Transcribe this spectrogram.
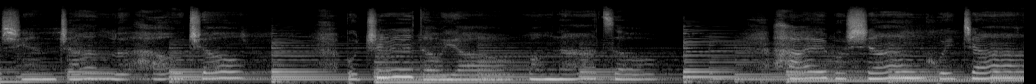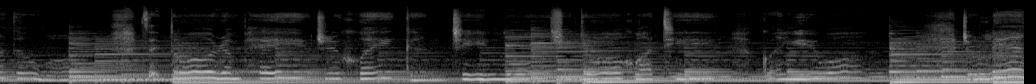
现站了好久，不知道要往哪走，还不想回家的我，再多人陪只会更寂寞。许多话题关于我，就连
